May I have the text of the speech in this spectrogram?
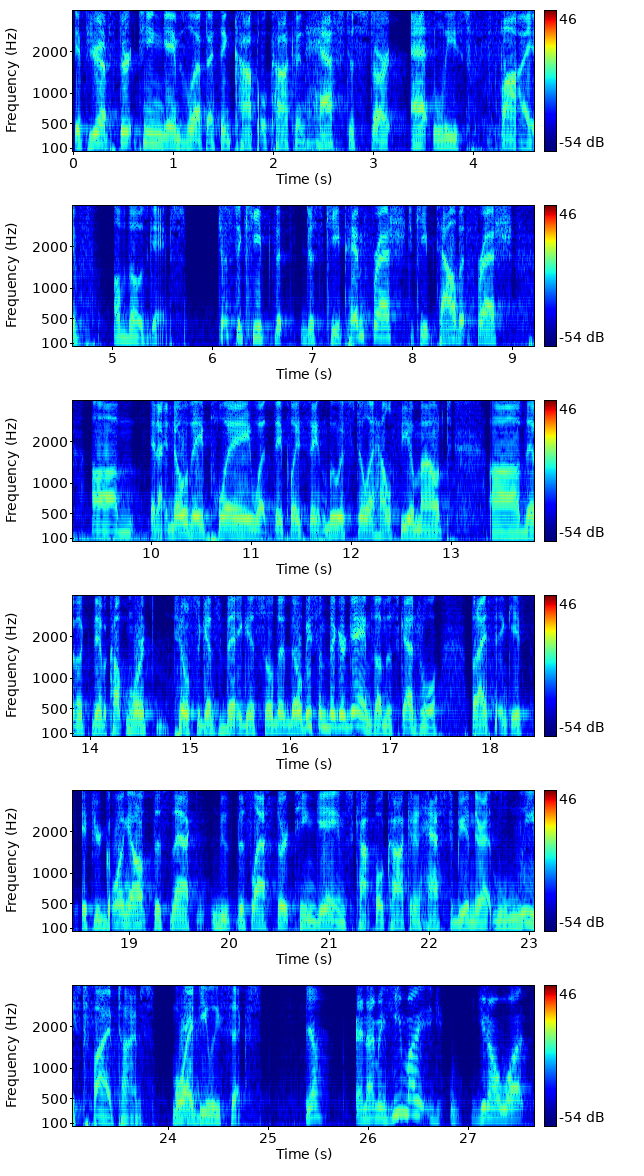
if you have 13 games left, I think Kaapo Kahkonen has to start at least five of those games just to keep the just to keep him fresh, to keep Talbot fresh. Um, and I know they play what they play St. Louis still a healthy amount. Uh, they have a, they have a couple more tilts against Vegas, so there- there'll be some bigger games on the schedule. But I think if if you're going out this this last 13 games, Kaapo Kahkonen has to be in there at least five times, more ideally six. Yeah, and I mean he might. You know what?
